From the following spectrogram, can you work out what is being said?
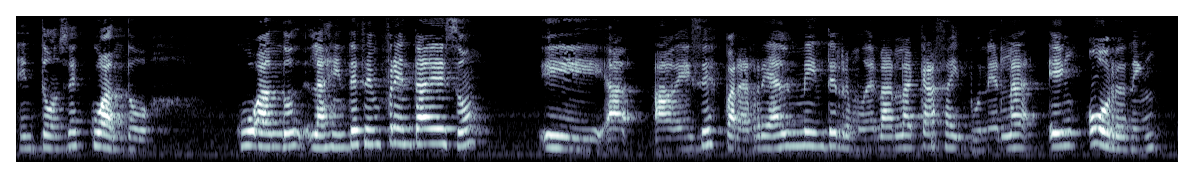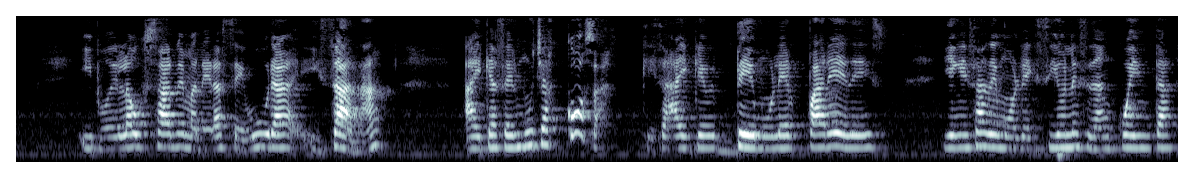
Entonces, cuando, cuando la gente se enfrenta a eso, eh, a, veces para realmente remodelar la casa y ponerla en orden y poderla usar de manera segura y sana, hay que hacer muchas cosas. Quizás hay que demoler paredes y en esas demolecciones se dan cuenta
